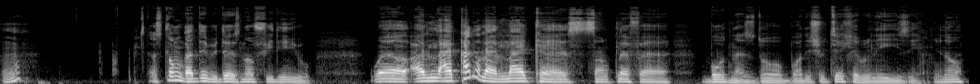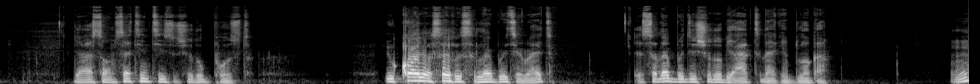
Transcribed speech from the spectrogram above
Hmm? As long as Davido is not feeding you. Well, I, I kind of like like uh, some clever boldness though, but they should take it really easy. You know, there are some certain things you shouldn't post. You call yourself a celebrity, right? A celebrity shouldn't be acting like a blogger. Hmm?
